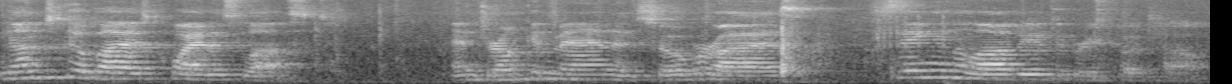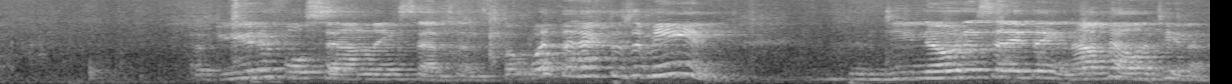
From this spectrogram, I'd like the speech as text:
nuns go by as quiet as lust, and drunken men and sober eyes sing in the lobby of the Greek Hotel. A beautiful sounding sentence, but what the heck does it mean? Do you notice anything? Not Valentina.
